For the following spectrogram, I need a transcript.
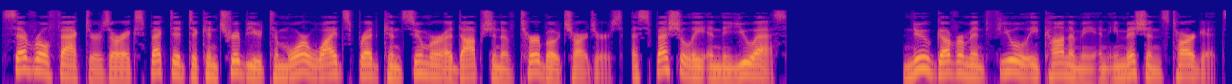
Several factors are expected to contribute to more widespread consumer adoption of turbochargers, especially in the U.S. New government fuel economy and emissions targets.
